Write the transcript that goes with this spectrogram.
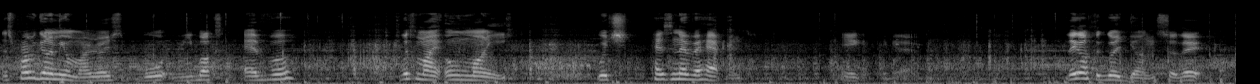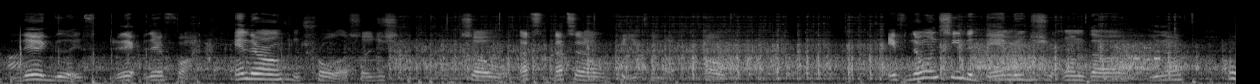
That's probably to be my most bought V-Bucks ever with my own money. Which has never happened. They got the good guns, so they they're good. They're they're fine, and their own controller. So just so that's that's an OP combo. Oh, if no one's seen the damage on the you know, oh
